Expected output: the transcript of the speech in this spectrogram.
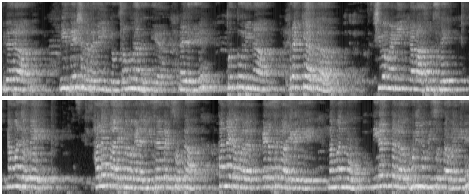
ಇದರ ನಿರ್ದೇಶನದಲ್ಲಿ ಇಂದು ಸಮೂಹ ನೃತ್ಯ ನಡೆದಿದೆ. ಪುತ್ತೂರಿನ ಪ್ರಖ್ಯಾತ ಶಿವಮಣಿ ಕಲಾ ಸಂಸ್ಥೆ ನಮ್ಮ ಜೊತೆ ಹಲವು ಕಾರ್ಯಕ್ರಮಗಳಲ್ಲಿ ಸಹಕರಿಸುತ್ತಾ ಕನ್ನಡ ಪರ ಕೆಲಸ ಕಾರ್ಯಗಳಿಗೆ ನಮ್ಮನ್ನು ನಿರಂತರ ಹುರಿದುಂಬಿಸುತ್ತಾ ಬಂದಿದೆ.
